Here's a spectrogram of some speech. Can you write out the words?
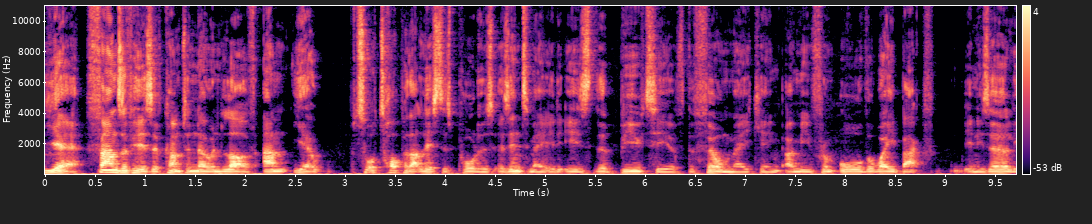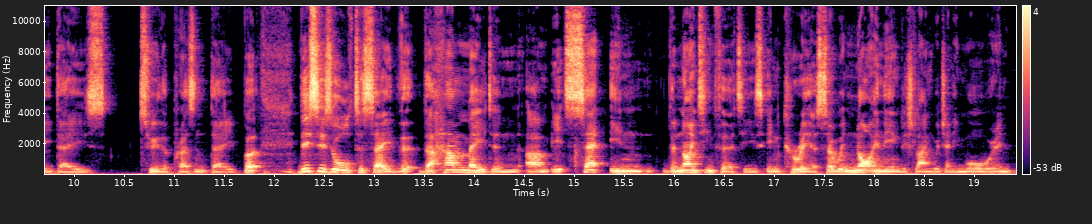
yeah, fans of his have come to know and love. And yeah, sort of top of that list, as Paul has, has intimated, is the beauty of the filmmaking. I mean, from all the way back in his early days to the present day. But this is all to say that The Handmaiden, um, it's set in the 1930s in Korea. So we're not in the English language anymore. We're in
